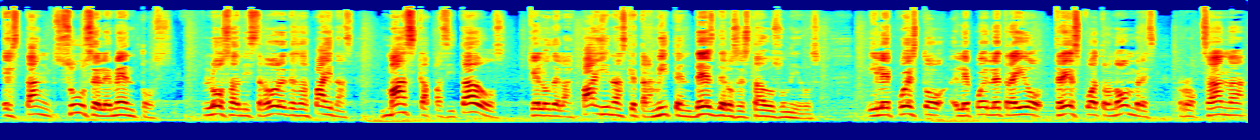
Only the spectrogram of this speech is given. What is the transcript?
están sus elementos, los administradores de esas páginas, más capacitados que los de las páginas que transmiten desde los Estados Unidos. Y le he puesto, le, he traído tres, cuatro nombres, Roxana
